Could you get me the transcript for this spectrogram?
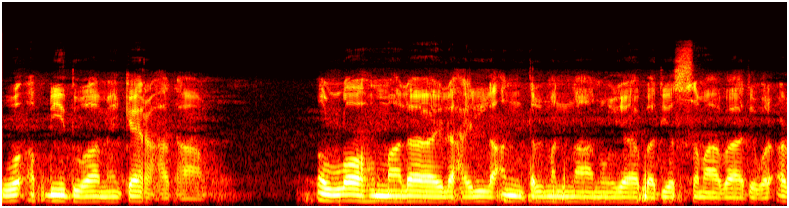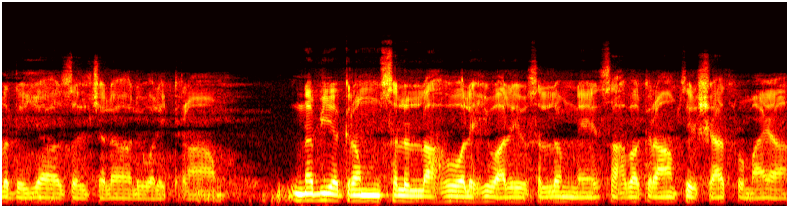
وہ اپنی دعا میں کہہ رہا تھا، اللہم لا الہ الا انت المنان یا بدی السماوات والارض یا ذا الجلال والاکرام. نبی اکرم صلی اللہ علیہ وآلہ وسلم نے صحابہ کرام سے ارشاد فرمایا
